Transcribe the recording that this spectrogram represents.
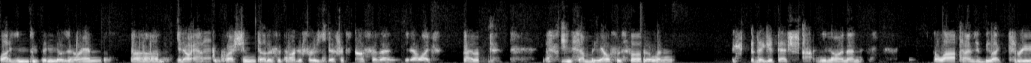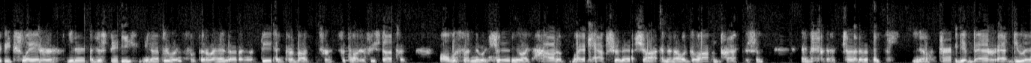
a lot of YouTube videos and random, um, you know, asking questions to other photographers different stuff. And then, you know, like I would see somebody else's photo and they get that shot, you know, and then a lot of times it'd be like three weeks later, you know, I'd just be, you know, doing something random and be thinking about different photography stuff. And all of a sudden it would hit me like how to like capture that shot. And then I would go out and practice and, and try to, try to make, you know, try to get better at doing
